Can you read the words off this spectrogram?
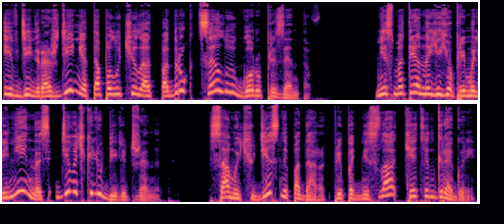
и в день рождения та получила от подруг целую гору презентов. Несмотря на ее прямолинейность, девочки любили Дженнет. Самый чудесный подарок преподнесла Кэтлин Грегори.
